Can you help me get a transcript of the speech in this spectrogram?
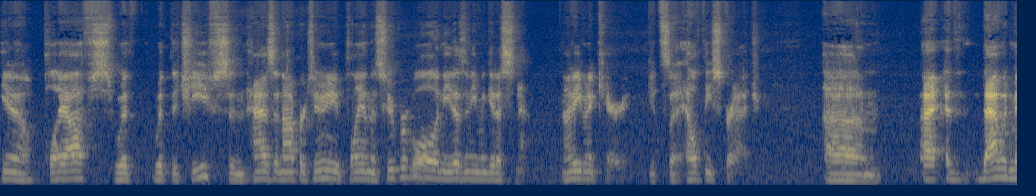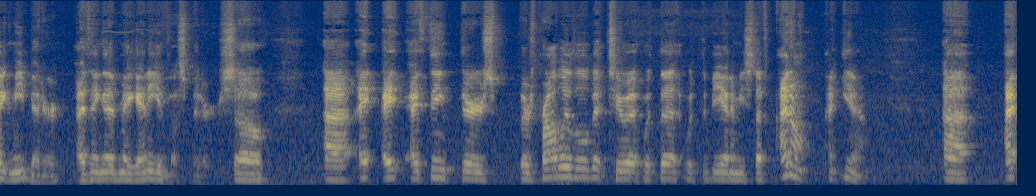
you know, playoffs with with the Chiefs and has an opportunity to play in the Super Bowl, and he doesn't even get a snap, not even a carry. Gets a healthy scratch. Um, I, that would make me bitter. I think that'd make any of us bitter. So uh, I, I, I think there's there's probably a little bit to it with the with the Bieniemy stuff. I don't I, you know uh, I,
